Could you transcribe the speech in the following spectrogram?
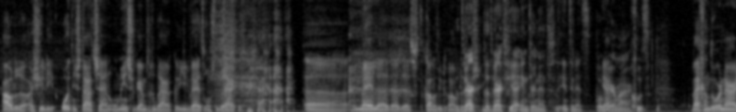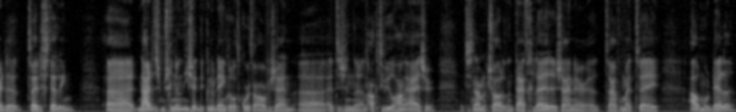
Ouderen, als jullie ooit in staat zijn om Instagram te gebruiken, jullie weten ons te bereiken. Eh, mailen, dat, dat kan natuurlijk ook. Dat werkt, dat werkt via internet. internet. Probeer Ja, maar. Goed. Wij gaan door naar de tweede stelling. Eh, nou, dit is misschien een, hier kunnen we denk ik wel wat korter over zijn. Eh, het is een, een actueel hangijzer. Het is namelijk zo dat een tijd geleden zijn er, het waren voor mij twee oud modellen.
